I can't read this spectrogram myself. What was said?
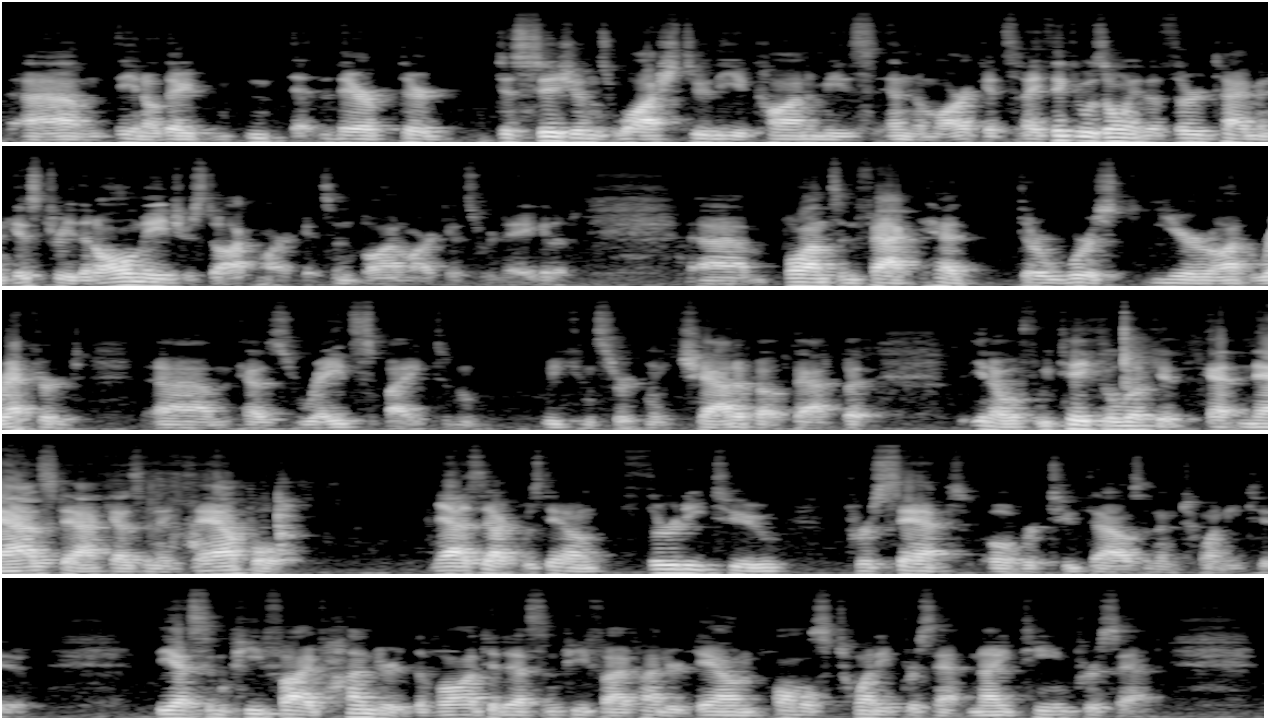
Um, you know, they, their their decisions washed through the economies and the markets. And I think it was only the third time in history that all major stock markets and bond markets were negative. Um, bonds, in fact, had their worst year on record um, as rates spiked, and we can certainly chat about that. But you know, if we take a look at, at Nasdaq as an example, Nasdaq was down 32 percent over 2022. The S&P 500, the vaunted S&P 500, down almost 20 percent, 19 percent.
